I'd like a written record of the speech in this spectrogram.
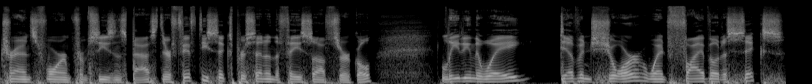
transformed from seasons past. They're 56% in the face-off circle. Leading the way, Devin Shore went 5 out of 6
